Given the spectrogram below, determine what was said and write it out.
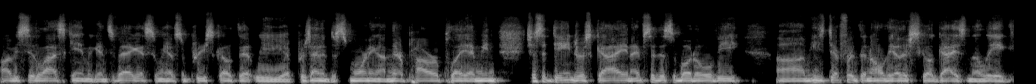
obviously the last game against Vegas, and we have some pre-scout that we uh, presented this morning on their power play. I mean, just a dangerous guy, and I've said this about Ovi. Um, he's different than all the other skilled guys in the league.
